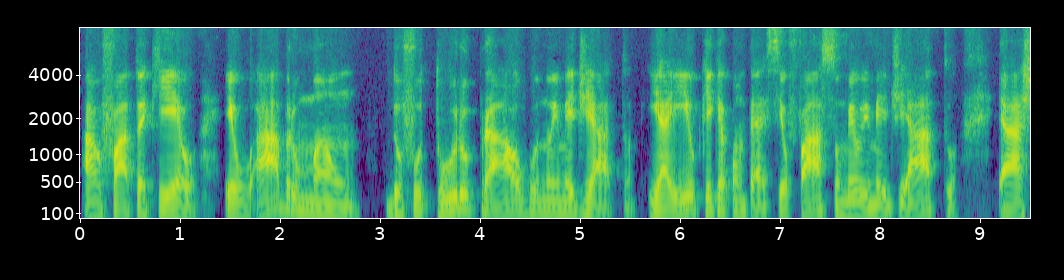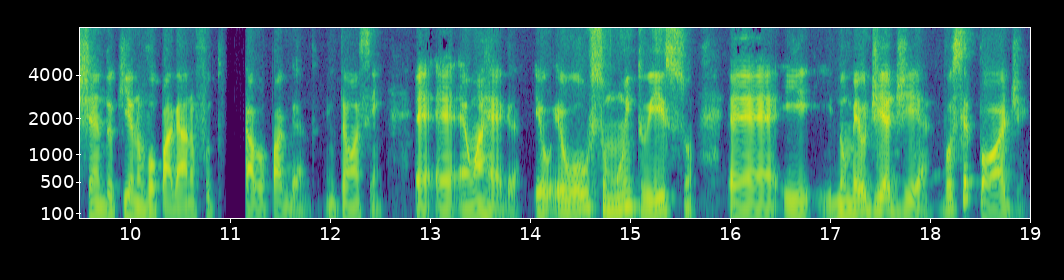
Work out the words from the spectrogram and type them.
Ah, o fato é que eu, eu abro mão do futuro para algo no imediato. E aí o que, que acontece? Eu faço o meu imediato achando que eu não vou pagar no futuro, acabo pagando. Então, assim, é, é, é uma regra. Eu, eu ouço muito isso é, e, e no meu dia a dia. Você pode.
